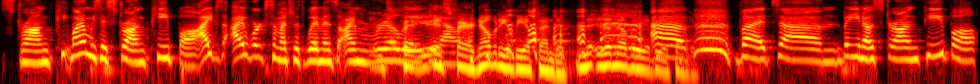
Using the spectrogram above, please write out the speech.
strong people why don't we say strong people? I just i work so much with women so i'm really it's fair, it's fair. nobody will be offended. Nobody will be uh, offended. but um but you know strong people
